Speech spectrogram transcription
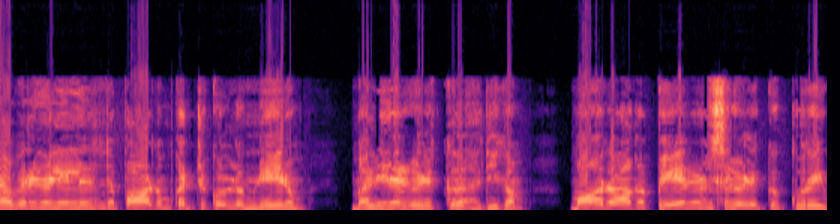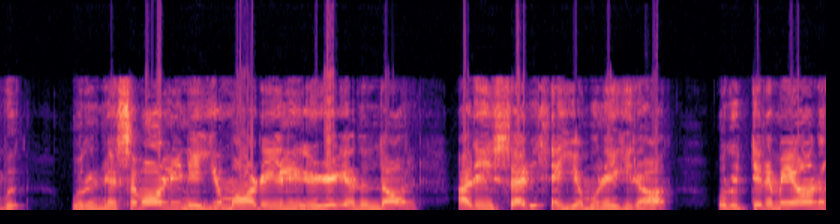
தவறுகளிலிருந்து பாடம் கற்றுக்கொள்ளும் நேரம் மனிதர்களுக்கு அதிகம். மாறாக பேரரசுகளுக்கு குறைவு. ஒரு நெசவாளி நெய்யும் ஆடையில் இழையறந்தால் அதை சரி செய்ய முனைகிறார். ஒரு திறமையான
